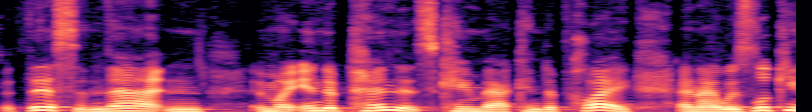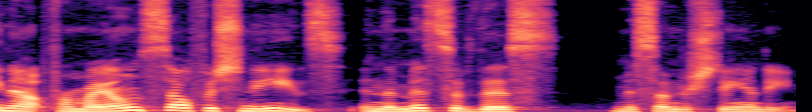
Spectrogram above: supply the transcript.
But this and that, and, and my independence came back into play. And I was looking out for my own selfish needs in the midst of this misunderstanding.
